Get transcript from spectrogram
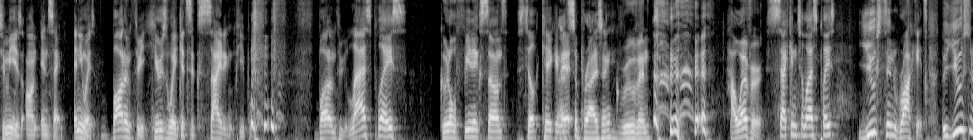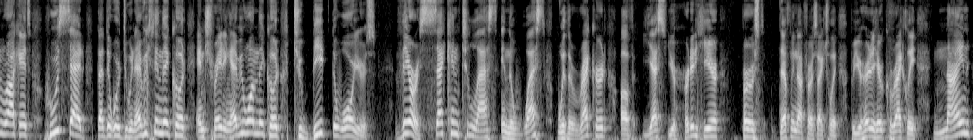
to me is on insane. Anyways, bottom three. Here's where it gets exciting, people. bottom three. Last place, good old Phoenix Suns, still kicking That's it, surprising. grooving. However, second to last place, Houston Rockets. The Houston Rockets, who said that they were doing everything they could and trading everyone they could to beat the Warriors. They are second to last in the West with a record of, yes, you heard it here first, definitely not first actually, but you heard it here correctly, nine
